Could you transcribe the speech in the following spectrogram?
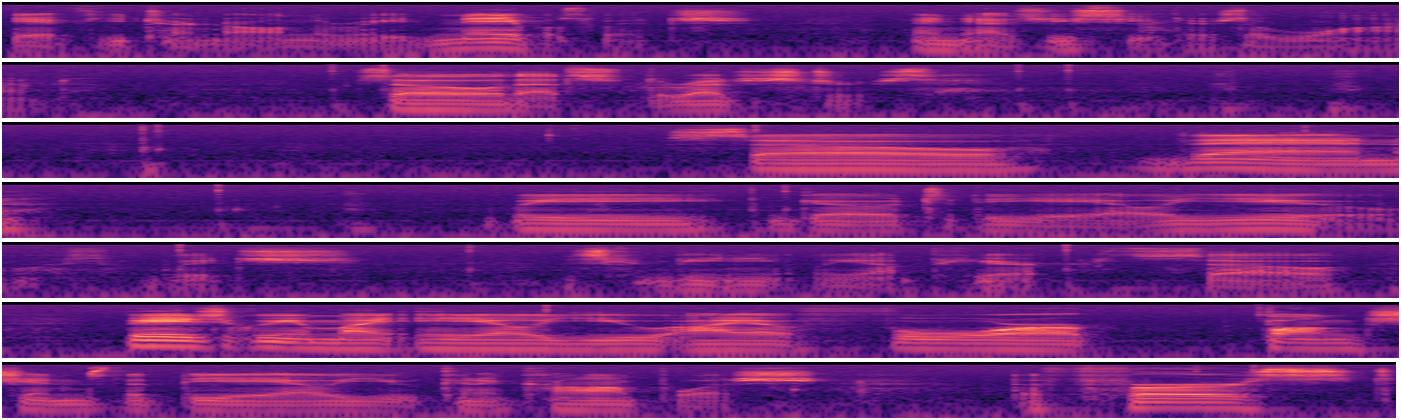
if you turn on the read enable switch. And as you see, there's a 1. So that's the registers. So then we go to the ALU, which is conveniently up here. So basically in my ALU, I have four functions that the ALU can accomplish. The first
